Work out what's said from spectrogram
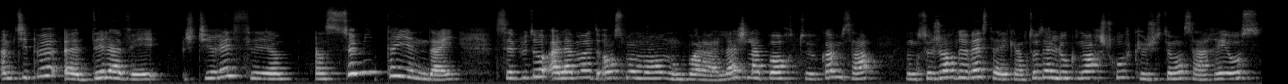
un petit peu euh, délavé. Je dirais c'est un, semi tie and dye. C'est plutôt à la mode en ce moment, donc voilà, là je la porte comme ça. Donc ce genre de veste avec un total look noir, je trouve que justement ça rehausse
